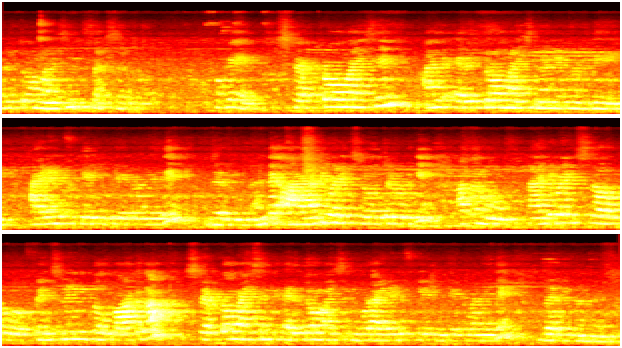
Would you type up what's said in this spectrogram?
erythromycin success okay streptomycin and erythromycin అనేటువంటి ఐడెంటిఫికేషన్ చేయడం అనేది జరిగింది. అంటే ఆ యాంటీబయాటిక్స్లో వచ్చేటప్పటికి అతను యాంటీబయాటిక్స్ పెన్సిలిన్తో పాటుగా స్ట్రెప్టోమైసిన్ ఎరిథ్రోమైసిన్ కూడా ఐడెంటిఫికేషన్ చేయడం అనేది జరిగిందండి.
